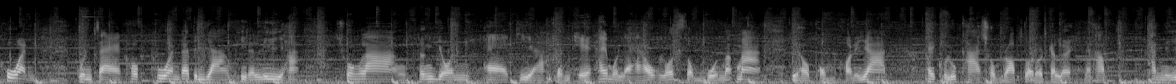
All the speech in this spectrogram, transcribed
ถ้วนกุญแจครบถ้วนได้เป็นยางพีรารี่ฮะช่วงล่างเครื่องยนต์แอร์เกียร์ผมเทสให้หมดแล้วรถสมบูรณ์มากๆ เดี๋ยวผมขออนุญาตให้คุณลูกค้าชมรอบตัวรถกันเลยนะครับคันนี้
